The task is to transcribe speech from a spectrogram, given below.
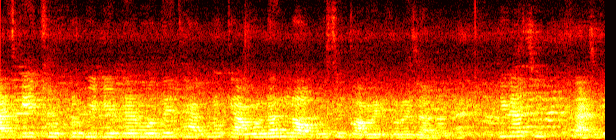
আজকে এই ছোট্ট ভিডিওটার মধ্যেই থাকল। কেমন লাগল অবশ্যই কমেন্ট করে জানাবে। ঠিক আছে? আজকে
